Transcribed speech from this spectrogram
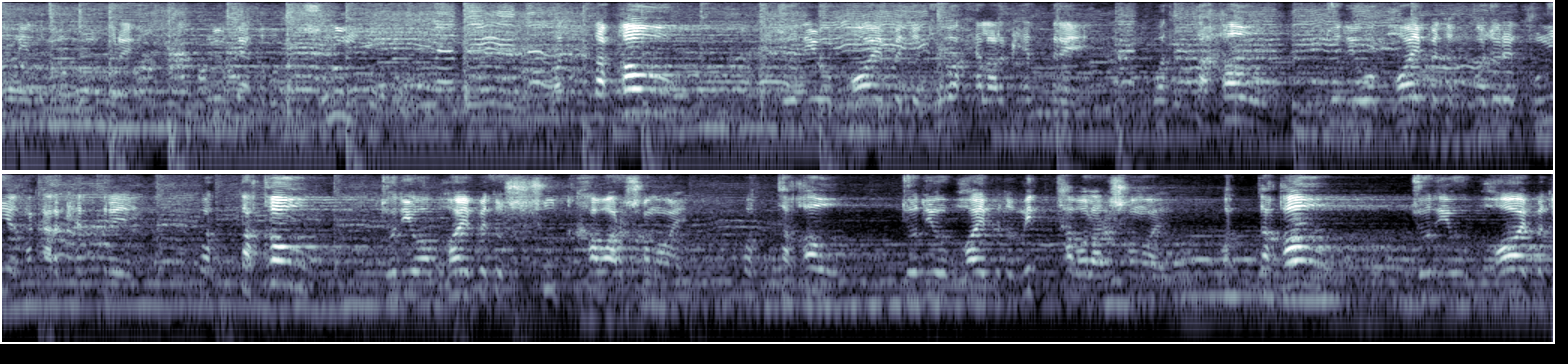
নিয়ে তুমি ভুল করে আমি এত বড় জুলুম করব যদিও ভয় পেত জুয়া খেলার ক্ষেত্রে ওয়াত্তাকাও যদিও ভয় পেত ফজরে ঘুমিয়ে থাকার ক্ষেত্রে ওয়াত্তাকাও যদিও ভয় পেত সুদ খাওয়ার সময় ওয়াত্তাকাও যদিও ভয় পেত মিথ্যা বলার সময় ওয়াত্তাকাও যদিও ভয় পেত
